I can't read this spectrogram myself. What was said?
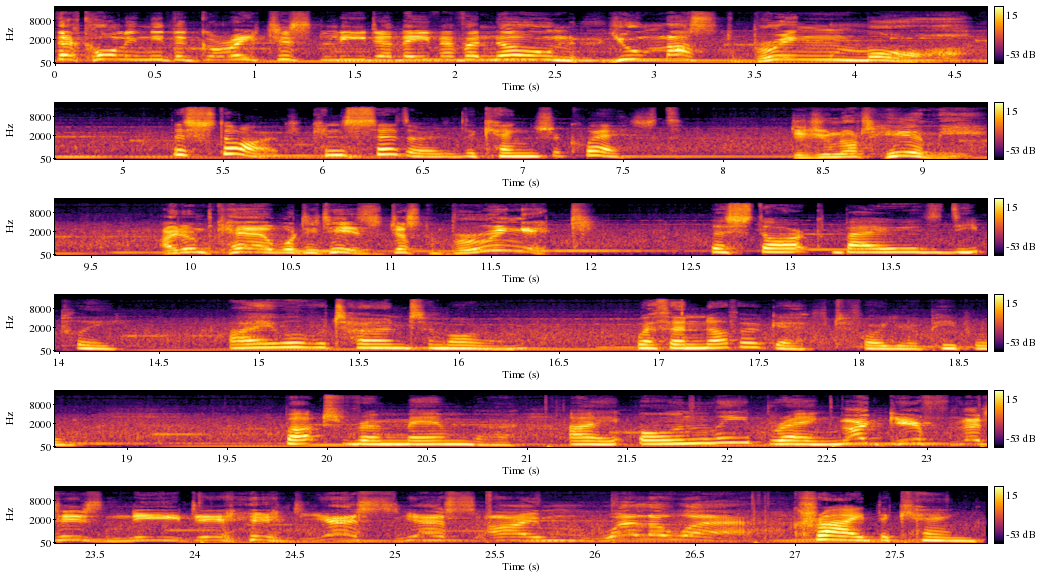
They're calling me the greatest leader they've ever known. You must bring more. The stork considered the king's request. Did you not hear me? I don't care what it is, just bring it. The stork bowed deeply. I will return tomorrow with another gift for your people. But remember, I only bring. The gift that is needed. Yes, yes, I'm well aware. cried the king,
